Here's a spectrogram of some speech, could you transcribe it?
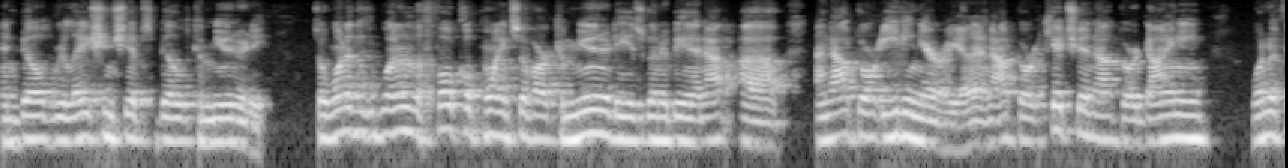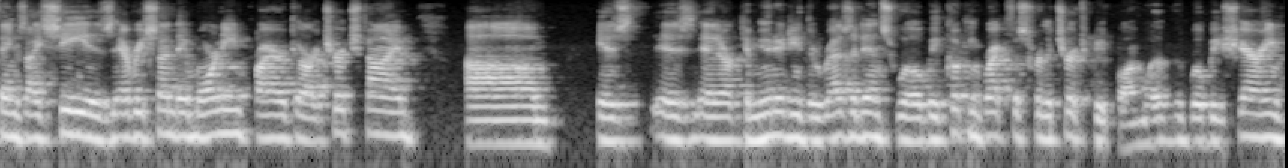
and build relationships, build community. So one of the one of the focal points of our community is going to be an out, uh, an outdoor eating area, an outdoor kitchen, outdoor dining. One of the things I see is every Sunday morning prior to our church time um, is is in our community the residents will be cooking breakfast for the church people and we'll, we'll be sharing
